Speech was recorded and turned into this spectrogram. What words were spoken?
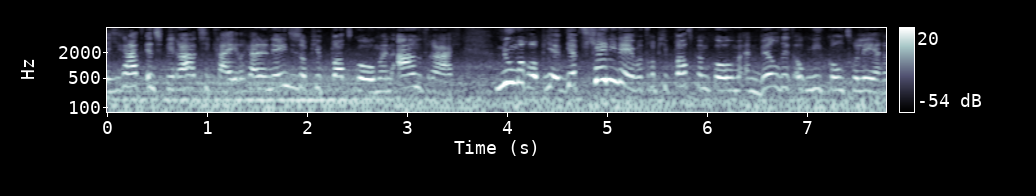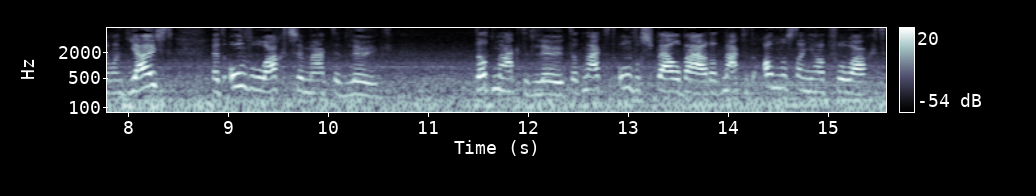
Je gaat inspiratie krijgen. Er gaat ineens iets op je pad komen. Een aanvraag. Noem maar op. Je, je hebt geen idee wat er op je pad kan komen. En wil dit ook niet controleren. Want juist het onverwachte maakt het leuk. Dat maakt het leuk. Dat maakt het onvoorspelbaar. Dat maakt het anders dan je had verwacht.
